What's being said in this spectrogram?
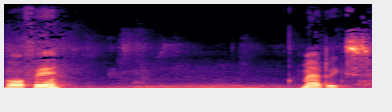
of a matrix.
